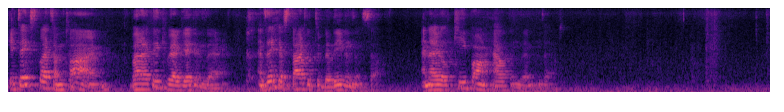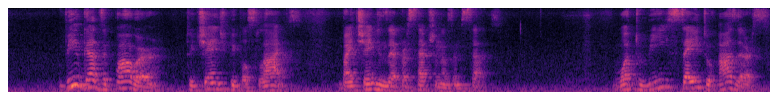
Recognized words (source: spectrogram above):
It takes quite some time, but I think we are getting there. And they have started to believe in themselves. And I will keep on helping them in that. We've got the power to change people's lives by changing their perception of themselves. What we say to others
